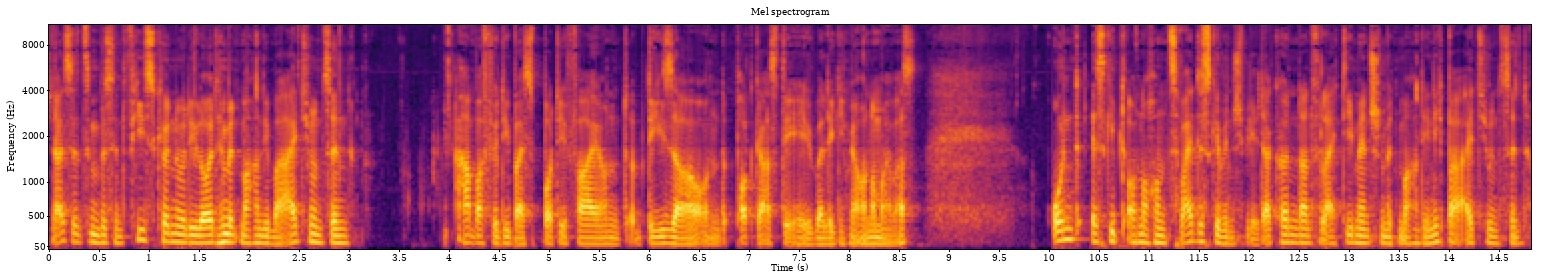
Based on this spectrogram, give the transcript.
Da ist jetzt ein bisschen fies, können nur die Leute mitmachen, die bei iTunes sind. Aber für die bei Spotify und Deezer und Podcast.de überlege ich mir auch nochmal was. Und es gibt auch noch ein zweites Gewinnspiel. Da können dann vielleicht die Menschen mitmachen, die nicht bei iTunes sind.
